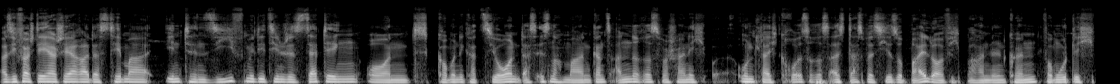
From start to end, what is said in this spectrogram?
Also ich verstehe, Herr Scherer, das Thema intensivmedizinisches Setting und Kommunikation, das ist nochmal ein ganz anderes, wahrscheinlich ungleich größeres als das, was wir hier so beiläufig behandeln können. Vermutlich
